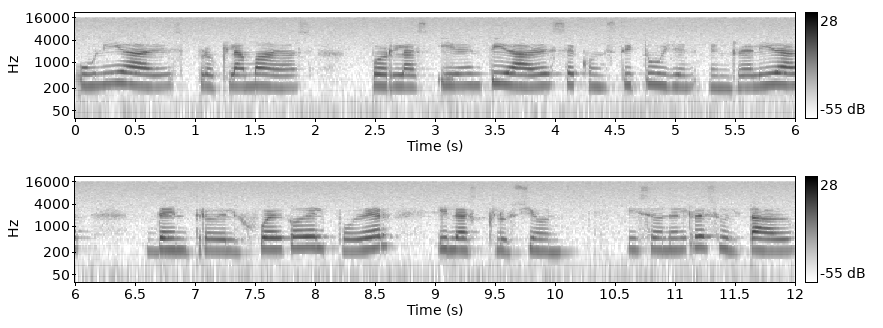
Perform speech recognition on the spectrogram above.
unidades proclamadas por las identidades se constituyen en realidad dentro del juego del poder y la exclusión y son el resultado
